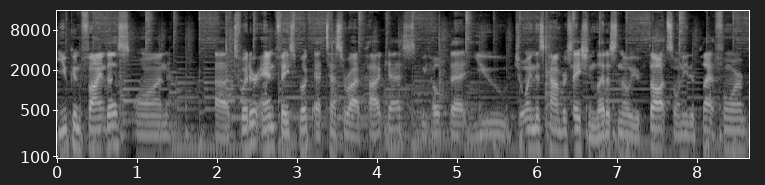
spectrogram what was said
you can find us on uh, Twitter and Facebook at Tesseract Podcast. We hope that you join this conversation. Let us know your thoughts on either platform.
